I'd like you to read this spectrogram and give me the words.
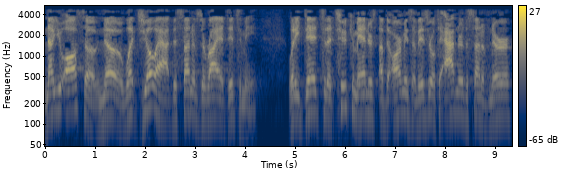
Now you also know what Joab, the son of Zeruiah, did to me what he did to the two commanders of the armies of Israel, to Abner the son of Ner,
